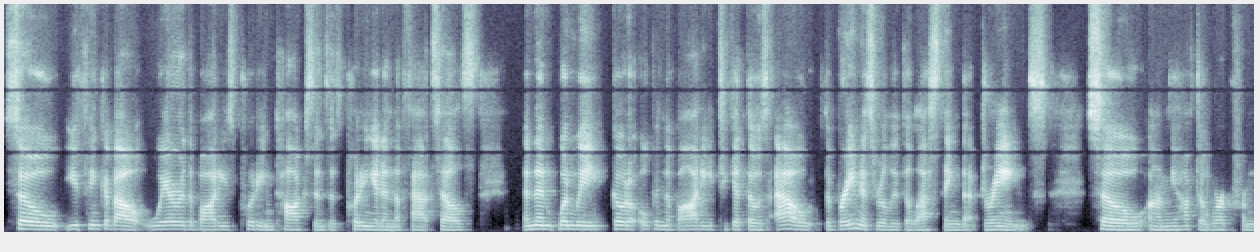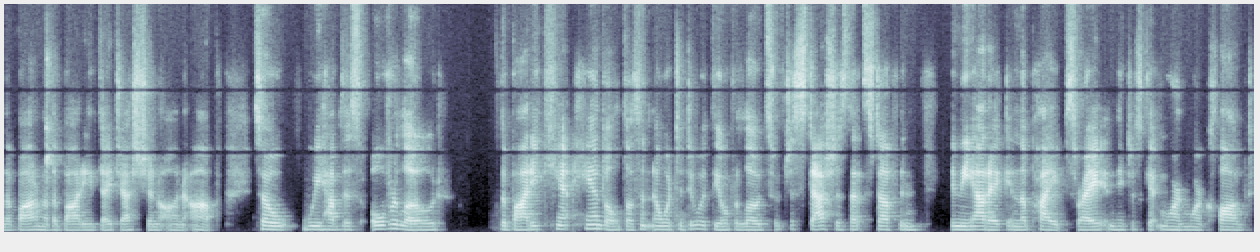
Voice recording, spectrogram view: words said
So you think about where the body's putting toxins it's putting it in the fat cells and then when we go to open the body to get those out, the brain is really the last thing that drains. So um, you have to work from the bottom of the body, digestion on up. So we have this overload. The body can't handle, doesn't know what to do with the overload. So it just stashes that stuff in, in the attic, in the pipes, right? And they just get more and more clogged.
